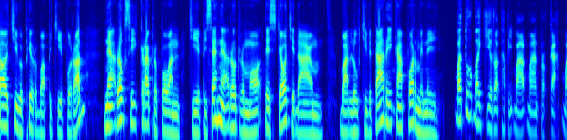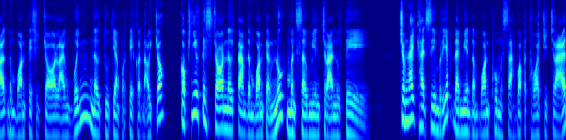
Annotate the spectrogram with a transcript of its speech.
ដល់ជីវភាពរបស់ប្រជាពលរដ្ឋអ្នករកស៊ីក្រៅប្រព័ន្ធជាពិសេសអ្នករត់រមាក់ទេសចរជាដើម បាទលោកជីវិតារាយការណ៍ព័ត៌មាននេះ បើទោះបីជារដ្ឋាភិបាលបានប្រកាសបើកតំបន់ទេសចរឡើងវិញនៅទូទាំងប្រទេសក៏ដោយចុះក៏ភ្ញៀវទេសចរនៅតាមតំបន់ទាំងនោះមិនសូវមានច្រើននោះទេ ចំណែកខេត្តសៀមរាបដែលមានតំបន់ភូមិសាស្ត្រវប្បធម៌ជាច្រើន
